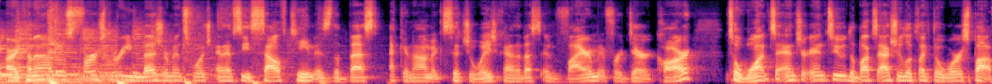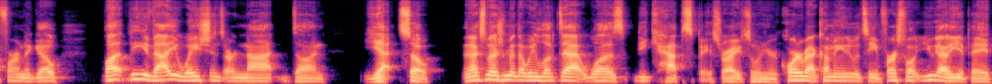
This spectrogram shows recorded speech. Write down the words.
All right, coming out of those first three measurements, which NFC South team is the best economic situation, kind of the best environment for Derek Carr to want to enter into. The Bucs actually look like the worst spot for him to go, but the evaluations are not done yet. So the next measurement that we looked at was the cap space, right? So when you're a quarterback coming into a team, first of all, you got to get paid.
